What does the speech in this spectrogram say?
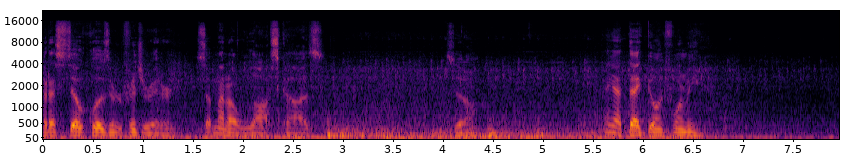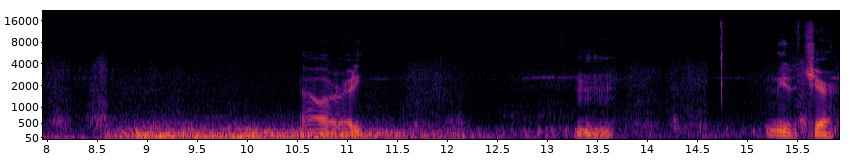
But I still close the refrigerator, so I'm not a lost cause. So, I got that going for me. Alrighty. Hmm. Need a chair.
